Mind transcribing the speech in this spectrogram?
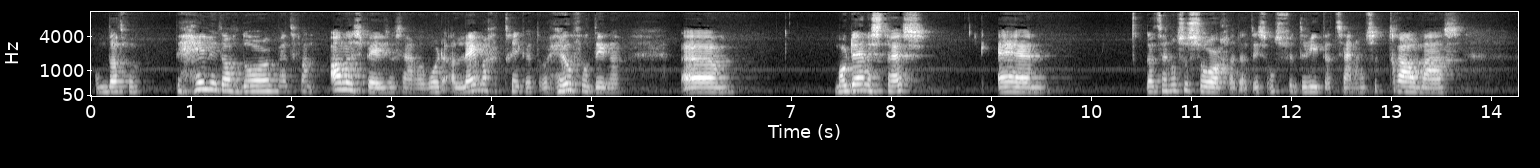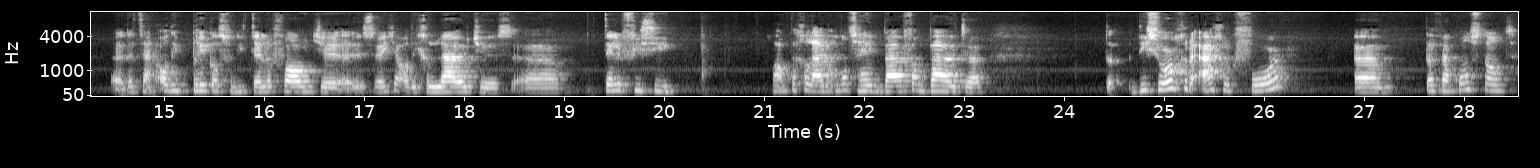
Omdat we de hele dag door met van alles bezig zijn. We worden alleen maar getriggerd door heel veel dingen. Um, moderne stress. En dat zijn onze zorgen, dat is ons verdriet, dat zijn onze trauma's. Uh, dat zijn al die prikkels van die telefoontjes, weet je, al die geluidjes, uh, televisie. Maar ook de geluiden om ons heen van buiten. Die zorgen er eigenlijk voor um, dat wij constant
